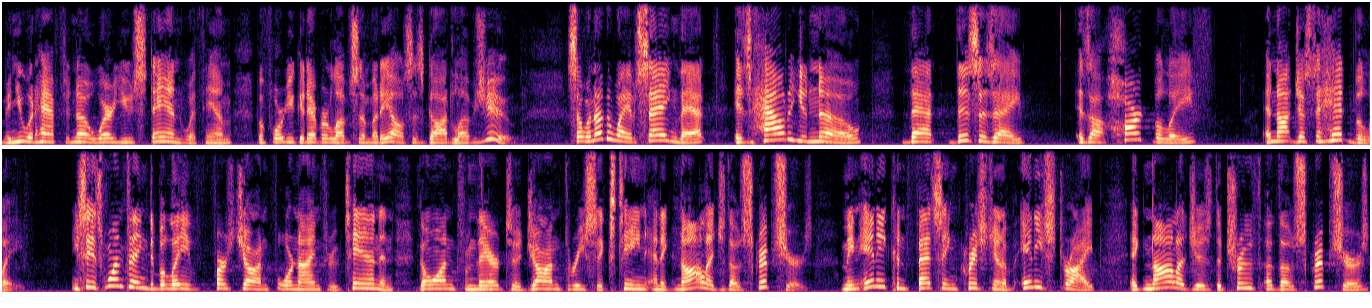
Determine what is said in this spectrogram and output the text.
I mean, you would have to know where you stand with Him before you could ever love somebody else as God loves you. So, another way of saying that is how do you know that this is a, is a heart belief and not just a head belief? You see, it's one thing to believe 1 John 4 9 through 10 and go on from there to John 3 16 and acknowledge those scriptures. I mean, any confessing Christian of any stripe acknowledges the truth of those scriptures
